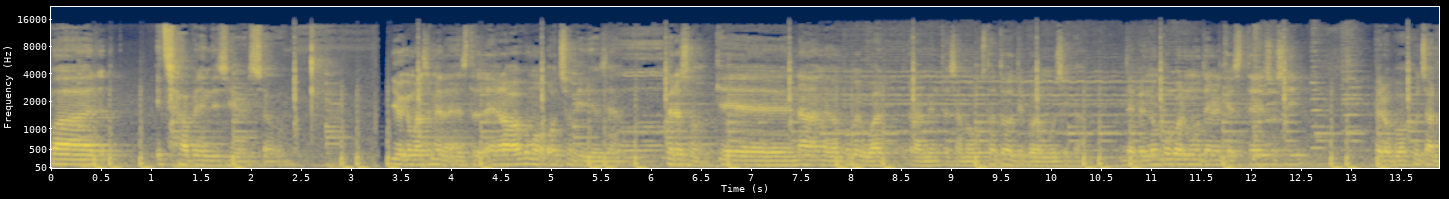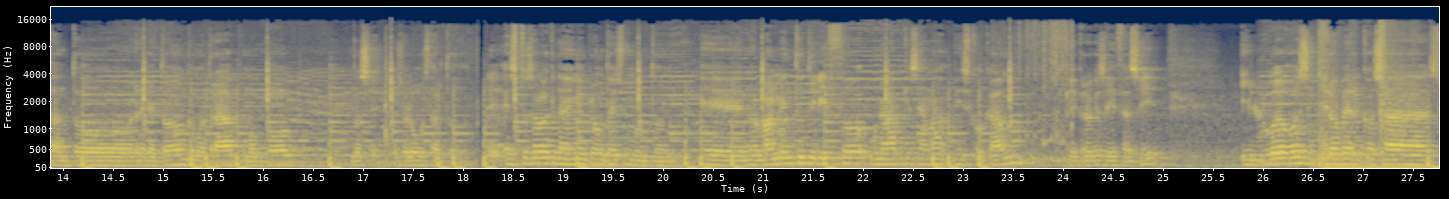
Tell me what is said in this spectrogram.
but it's happening this year, so Tío, ¿qué más me da esto? He grabado como 8 vídeos ya. Pero eso, que nada, me da un poco igual, realmente. O sea, me gusta todo tipo de música. Depende un poco del mood en el que esté, eso sí. Pero puedo escuchar tanto reggaetón como trap, como pop. No sé, me suele gustar todo. Eh, Esto es algo que también me preguntáis un montón. Eh, normalmente utilizo una app que se llama Discocam, que creo que se dice así. Y luego, si quiero ver cosas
